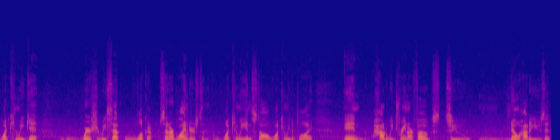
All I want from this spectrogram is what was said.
what can we get, where should we set look set our blinders to what can we install, what can we deploy, and how do we train our folks to know how to use it,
